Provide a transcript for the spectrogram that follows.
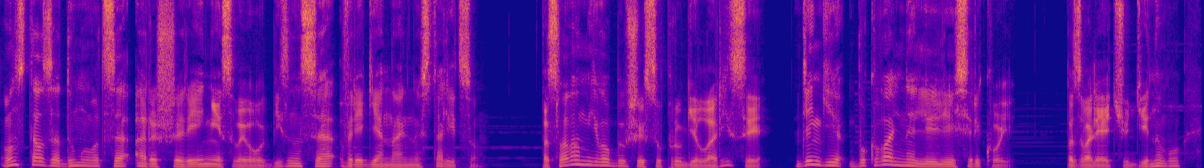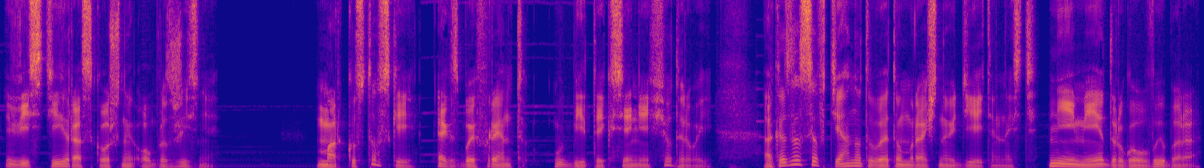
он стал задумываться о расширении своего бизнеса в региональную столицу – по словам его бывшей супруги Ларисы, деньги буквально лились рекой, позволяя Чудинову вести роскошный образ жизни. Марк Кустовский, экс-бойфренд убитой Ксении Федоровой, оказался втянут в эту мрачную деятельность, не имея другого выбора,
